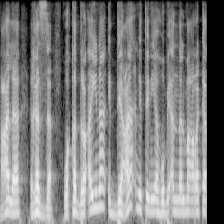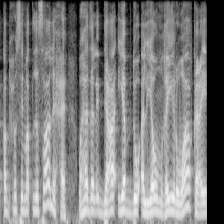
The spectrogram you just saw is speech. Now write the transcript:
على غزة. وقد رأينا ادعاء نتنياهو بأن المعركة قد حسمت لصالحه وهذا الادعاء يبدو اليوم غير واقعي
